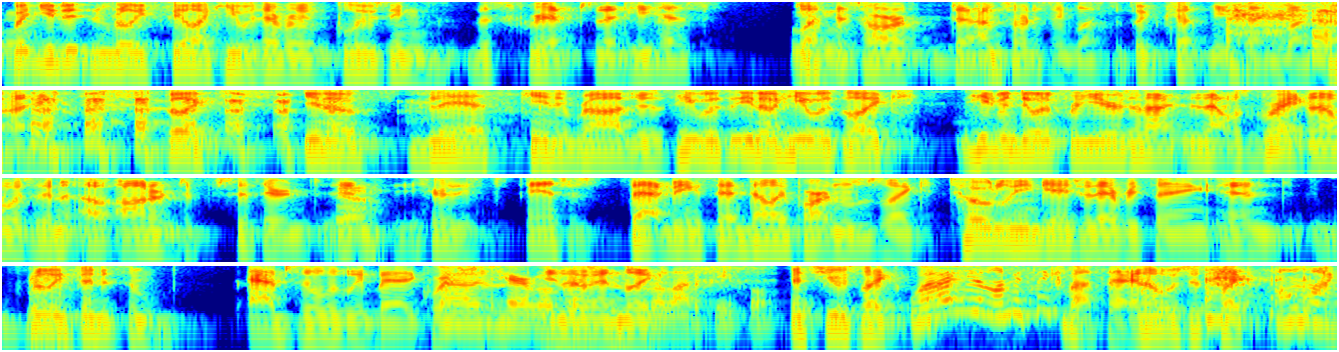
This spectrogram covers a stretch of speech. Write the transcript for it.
But you didn't really feel like he was ever losing the script that he has. Bless his heart. I'm sorry to say bless. But cut me saying bless. Heart. I hate- But like, you know, bless Kenny Rogers. He was, you know, he was like he'd been doing it for years, and, I, and that was great. And I was uh, honored to sit there and, and hear these answers. That being said, Dolly Parton was like totally engaged with everything and really fended some absolutely bad questions. oh, terrible you know, questions and like a lot of people. and she was like, "Well, yeah, let me think about that." And it was just like, "Oh my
